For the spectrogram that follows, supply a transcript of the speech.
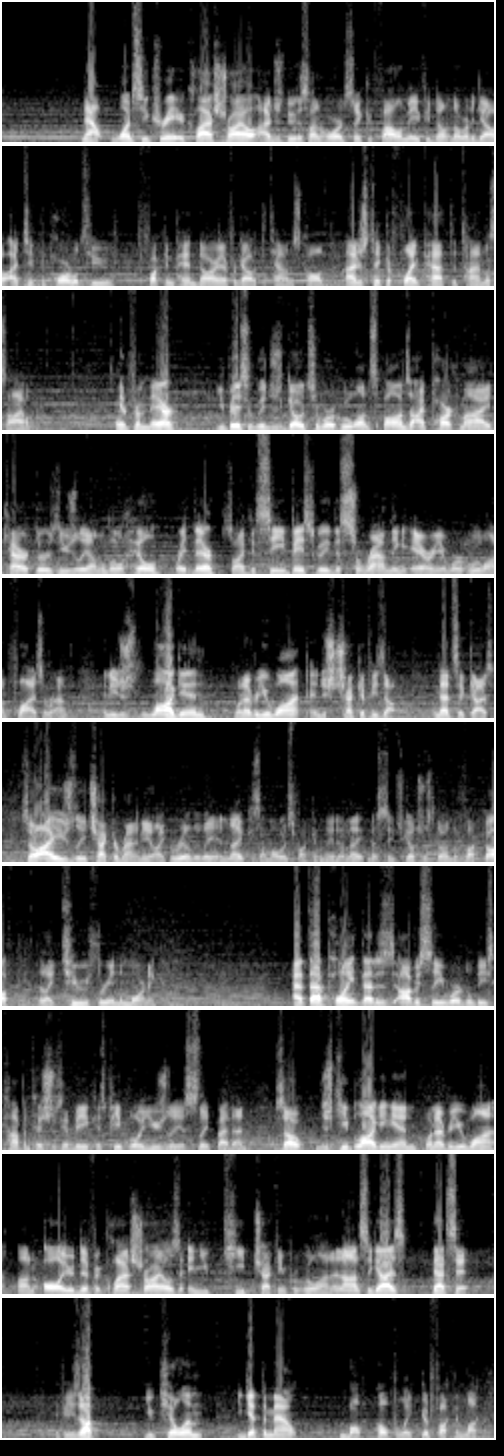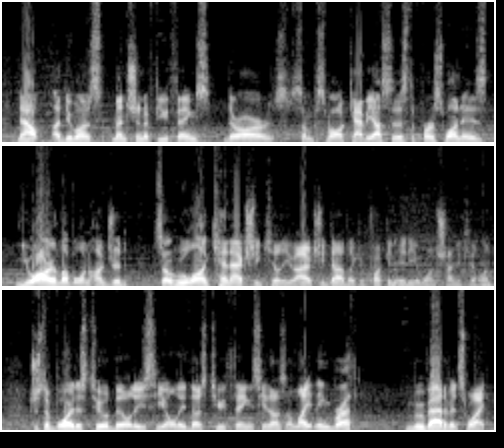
Now, once you create your class trial, I just do this on Horde, so you can follow me if you don't know where to go. I take the portal to fucking Pandaria, I forgot what the town is called. I just take a flight path to Timeless Isle. And from there, you basically just go to where Huolon spawns. I park my characters usually on a little hill right there, so I can see basically the surrounding area where Huolon flies around. And you just log in whenever you want and just check if he's up. And that's it, guys. So I usually check around, you know, like really late at night, because I'm always fucking late at night. My sleep schedule's throwing the fuck off. They're like 2, 3 in the morning. At that point, that is obviously where the least competition is going to be because people are usually asleep by then. So just keep logging in whenever you want on all your different class trials and you keep checking for Huolon. And honestly, guys, that's it. If he's up, you kill him, you get them out. Well, hopefully. Good fucking luck. Now, I do want to mention a few things. There are some small caveats to this. The first one is you are level 100. So Huolon can actually kill you. I actually died like a fucking idiot once trying to kill him. Just avoid his two abilities. He only does two things. He does a lightning breath. Move out of its way.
